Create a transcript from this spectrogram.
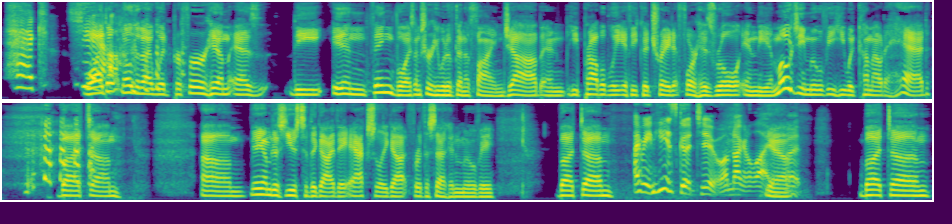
heck yeah. Well, I don't know that I would prefer him as the in thing voice, I'm sure he would have done a fine job. And he probably, if he could trade it for his role in the emoji movie, he would come out ahead. but, um, um, maybe I'm just used to the guy they actually got for the second movie. But, um, I mean, he is good too. I'm not going to lie. Yeah. But, but, um,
